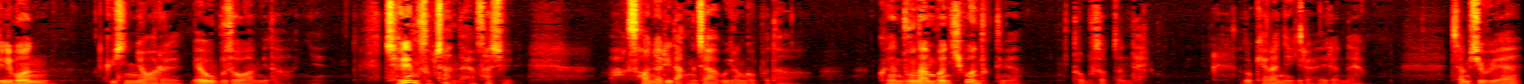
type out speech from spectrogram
일본 귀신 영화를 매우 무서워합니다. 예. 제일 무섭지 않나요, 사실? 막 선열이 낭자하고 이런 것보다 그냥 눈 한 번 희번득 뜨면 더 무섭던데. 또 괜한 얘기를 해드렸나요? 잠시 후에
